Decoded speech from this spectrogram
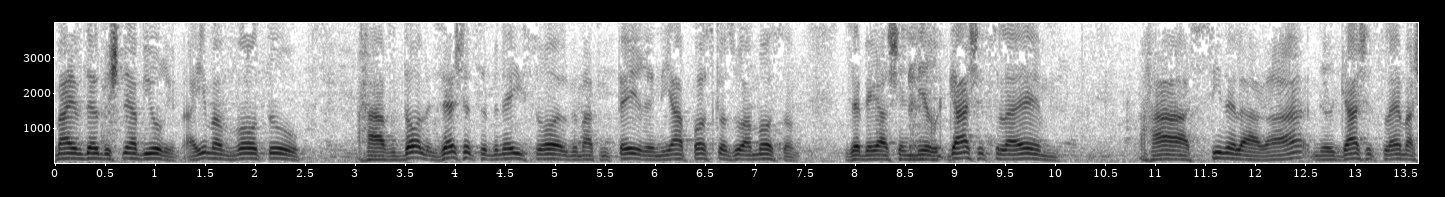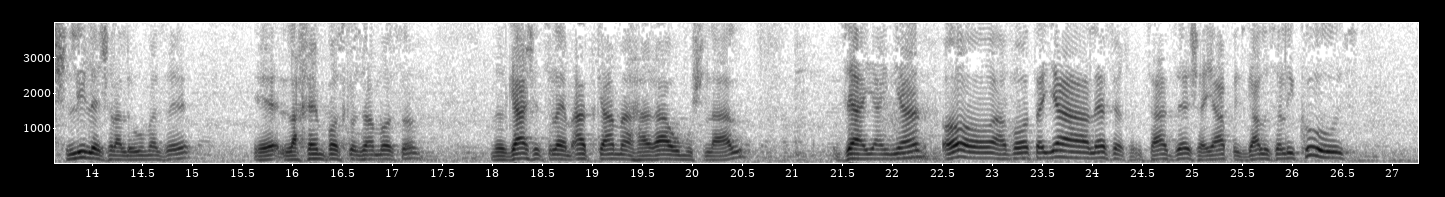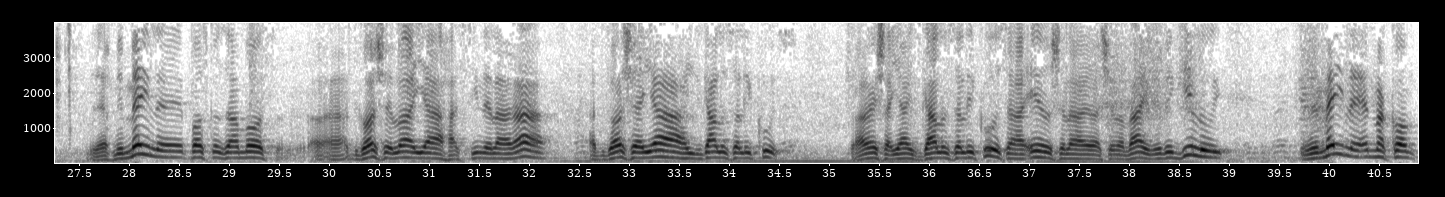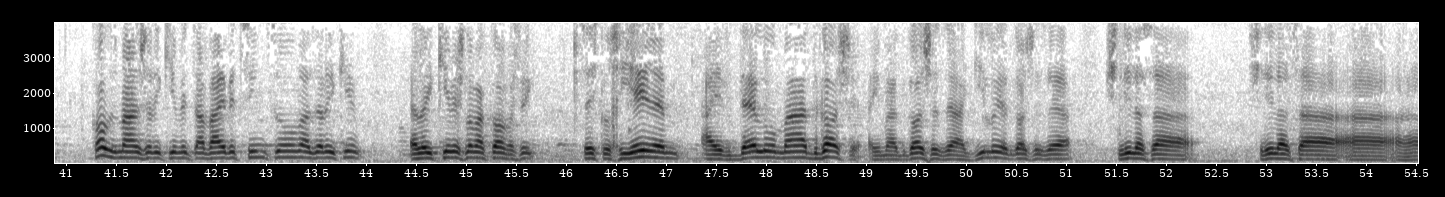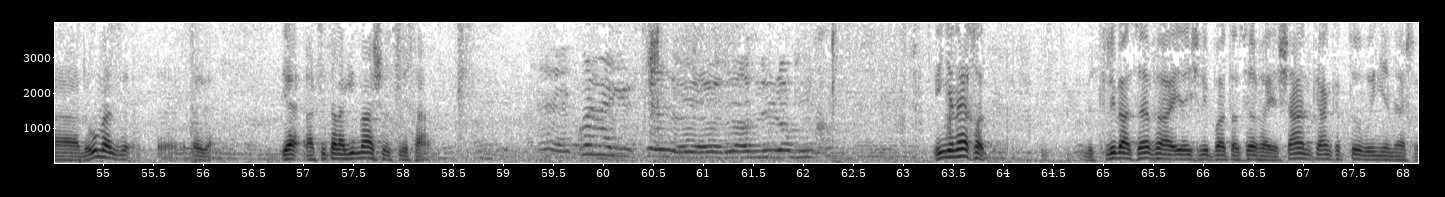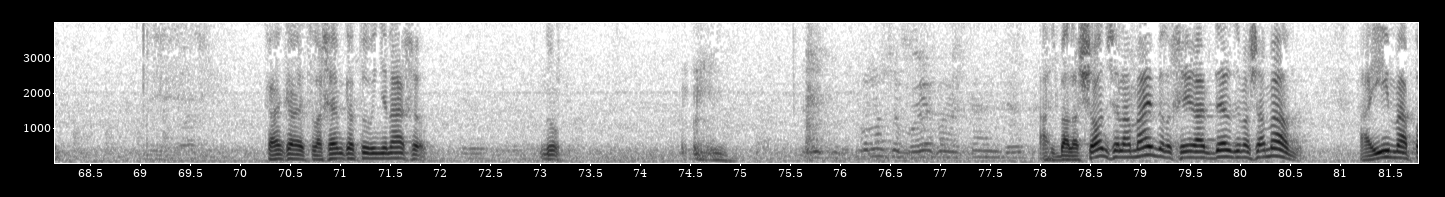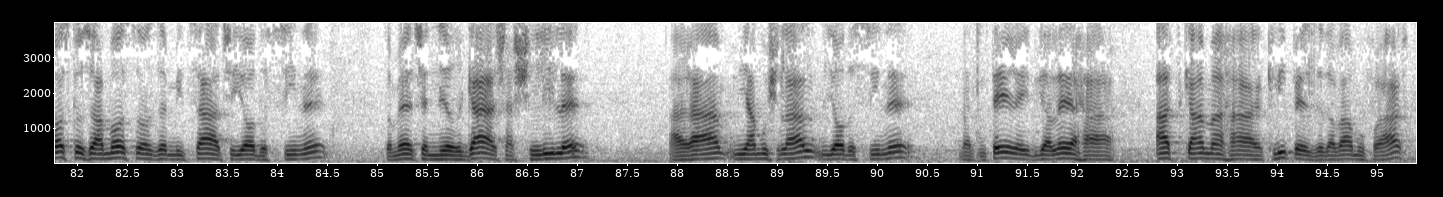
מה ההבדל בשני הביורים? האם אבות הוא האבדול, זה שאצל בני ישראל במתנתרא נהיה פוסקוס הוא המוסון, זה בגלל שנרגש אצלהם הסינא להרע, נרגש אצלהם השלילה של הלאום הזה, אה, לכם פוסקוס הוא המוסון, נרגש אצלהם עד כמה הרע הוא מושלל, זה היה העניין, או אבות היה להפך, מצד זה שהיה פסגלוס הליכוס, ודרך ממילא פוסקו זה עמוס. הדגושה לא היה הסין אל הרע, הדגושה היה הסגלוס הליכוס. ברגע שהיה הסגלוס הליכוס, העיר של הוואי ובגילוי, וממילא אין מקום. כל זמן שאליקים את הוואי בצמצום, אז אליקים, אליקים יש לו מקום. צריך לחיירם, ההבדל הוא מה הדגושה. האם הדגושה זה הגילוי, הדגושה זה שלילס הלאום הזה, לא יודע. רצית להגיד משהו, סליחה. עניין אחד. אצלי בספר, יש לי פה את הספר הישן, כאן כתוב עניין אחד. כאן, כאן אצלכם כתוב עניין אחר. נו. אז בלשון של המים ולחיר ההבדל זה מה שאמרנו. האם הפוסקוס המוסו זה מצד שיורדו סינא, זאת אומרת שנרגש השלילה, הרע נהיה מושלל, יורדו סינא, מתנתרא התגלה עד כמה הקליפה זה דבר מופרך,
